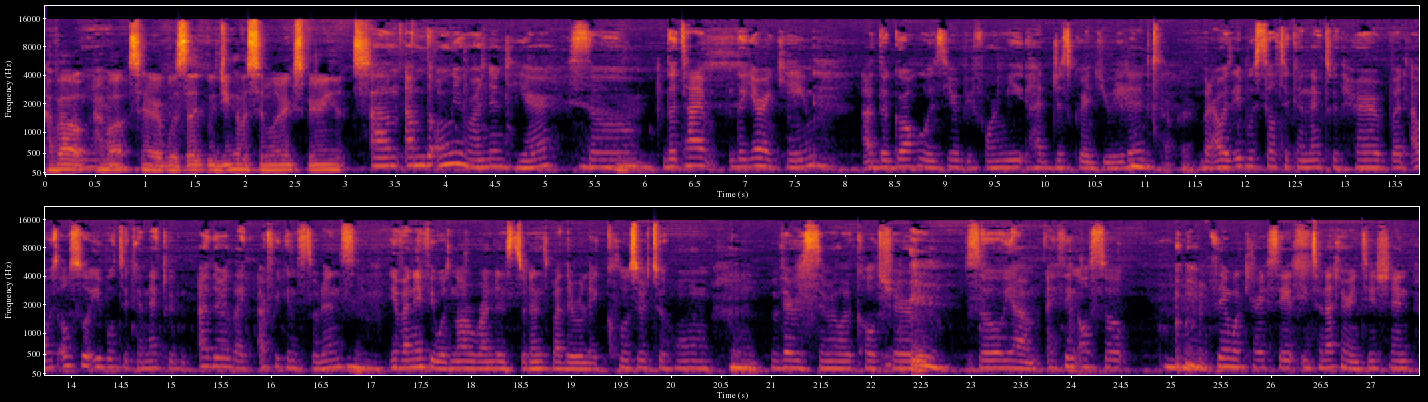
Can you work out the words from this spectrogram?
how about how about Sarah? Was that? Would you have a similar experience? Um, I'm the only Rwandan here, so the time the year I came, uh, the girl who was here before me had just graduated, Okay. but I was able still to connect with her. But I was also able to connect with other like African students, even if it was not Rwandan students, but they were like closer to home, very similar culture. so yeah, I think also saying what Carrie said, international orientation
